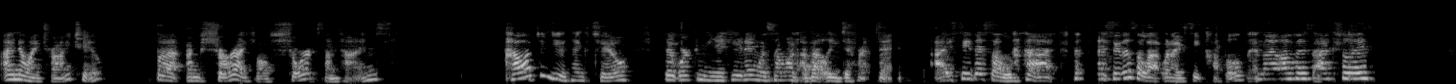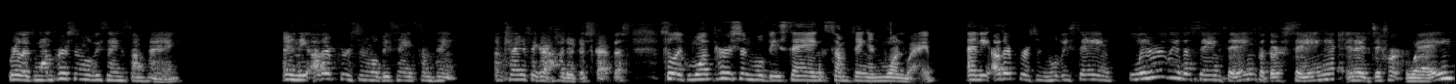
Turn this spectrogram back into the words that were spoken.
I know I try to but I'm sure I fall short sometimes. How often do you think, too, that we're communicating with someone about like different things? I see this a lot. I see this a lot when I see couples in my office, actually, where like one person will be saying something and the other person will be saying something. I'm trying to figure out how to describe this. So, like, one person will be saying something in one way, and the other person will be saying literally the same thing, but they're saying it in a different way.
